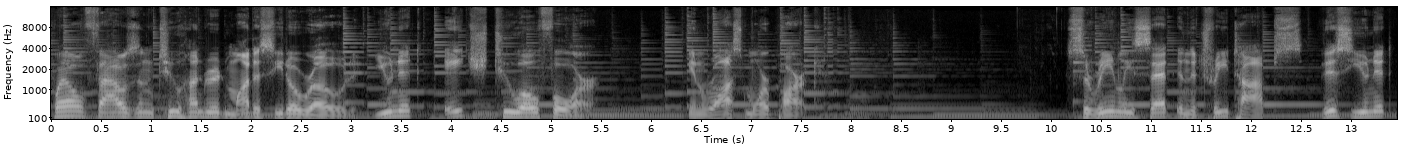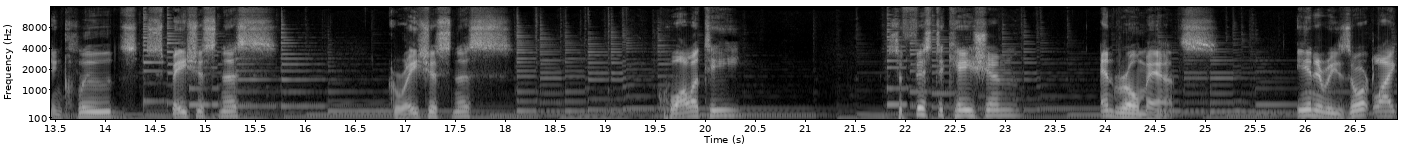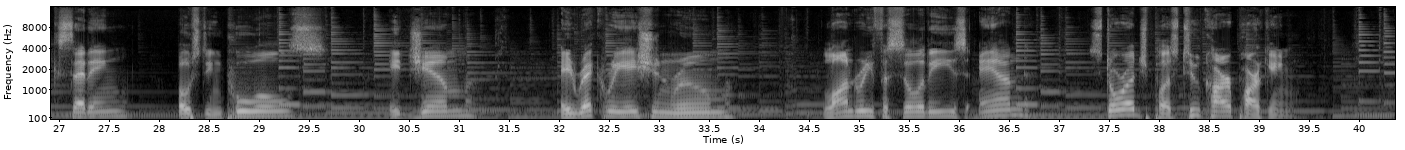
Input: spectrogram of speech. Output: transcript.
12,200 Montecito Road, Unit H204 in Rossmoor Park. Serenely set in the treetops, this unit includes spaciousness, graciousness, quality, sophistication, and romance in a resort like setting boasting pools, a gym, a recreation room, laundry facilities, and storage plus two car parking.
